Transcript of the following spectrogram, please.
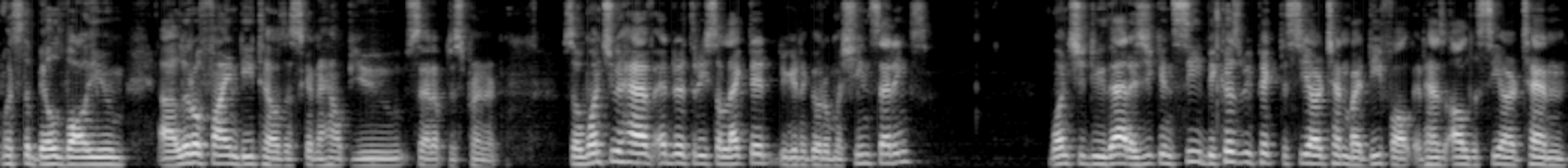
what's the build volume, uh, little fine details that's going to help you set up this printer. So once you have Ender 3 selected, you're going to go to machine settings. Once you do that, as you can see, because we picked the CR10 by default, it has all the CR10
